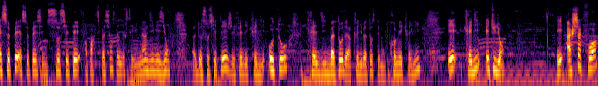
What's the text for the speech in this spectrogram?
SEP. SEP, c'est une société en participation, c'est-à-dire c'est une indivision euh, de société. J'ai fait des crédits auto, crédit bateau. D'ailleurs, crédit bateau, c'était mon premier crédit. Et crédit étudiant. Et à chaque fois,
